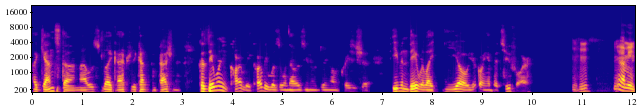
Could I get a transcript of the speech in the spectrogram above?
against them. I was like actually kind of compassionate because they weren't Karli. Karli was the one that was you know doing all the crazy shit. Even they were like, "Yo, you're going a bit too far." Mm-hmm. Yeah, I mean,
